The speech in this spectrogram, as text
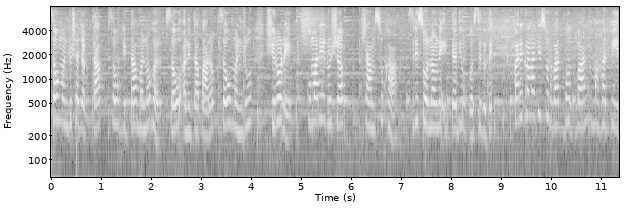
सौ मंजुषा जगताप सौ गीता मनोहर सौ अनिता पारख सौ मंजू शिरोडे कुमारी ऋषभ श्यामसुखा श्री सोनवणे इत्यादी उपस्थित होते. कार्यक्रमाची सुरुवात भगवान महावीर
